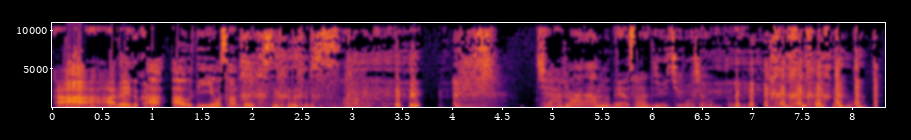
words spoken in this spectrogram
ああ、R8 あか。、アウディをサンドイッチするプリウス。あ あ。邪魔なんだよ、31号車、本当に。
